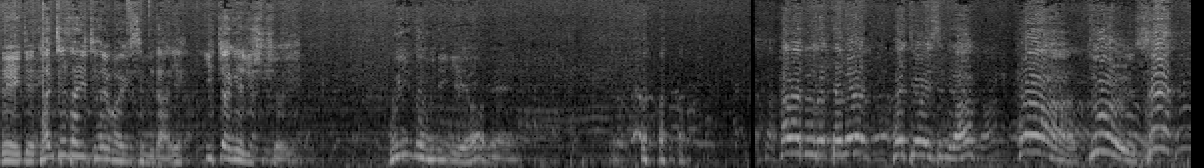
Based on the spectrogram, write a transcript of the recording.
네, 이제 단체 사진 촬영하겠습니다. 예, 입장해 주십시오. 예. 무인도 분위기예요. 네. 하나 둘 셋 하면 파이팅 하겠습니다. 하나 둘 셋.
